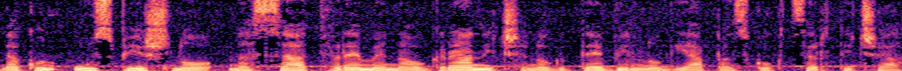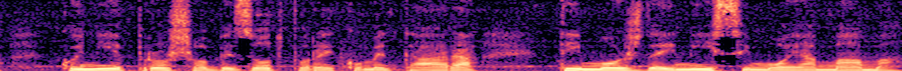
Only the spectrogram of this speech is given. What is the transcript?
nakon uspješno na sat vremena ograničenog debilnog japanskog crtića koji nije prošao bez otpora i komentara ti možda i nisi moja mama,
